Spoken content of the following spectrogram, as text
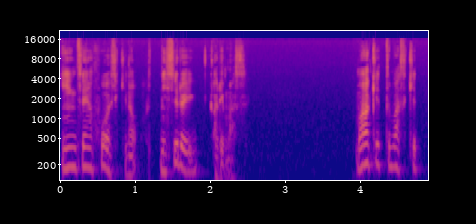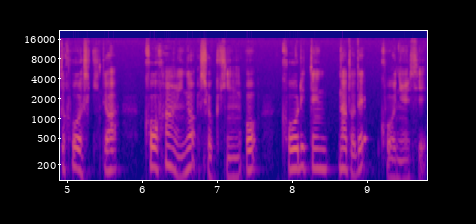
印前方式の2種類あります。マーケットバスケット方式では広範囲の食品を小売店などで購入し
